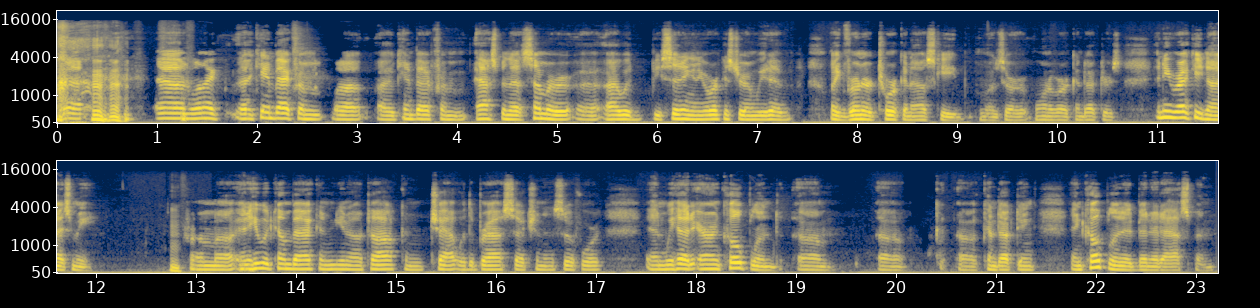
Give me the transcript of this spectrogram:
Yeah. and when I, I came back from uh, I came back from Aspen that summer, uh, I would be sitting in the orchestra and we'd have like Werner Torkanowsky was our one of our conductors, and he recognized me from uh, and he would come back and you know talk and chat with the brass section and so forth, and we had Aaron Copland um, uh, c- uh, conducting, and Copland had been at Aspen,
